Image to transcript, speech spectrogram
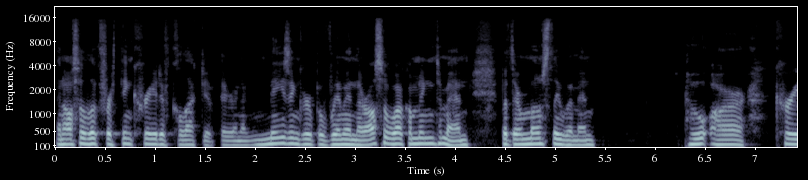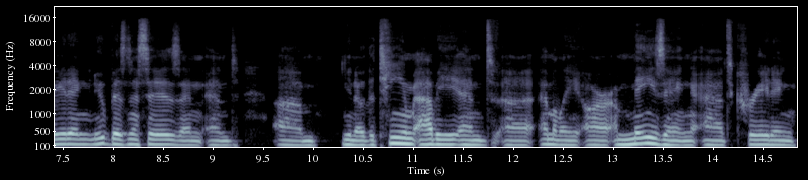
and also look for think creative collective. They're an amazing group of women. They're also welcoming to men but they're mostly women who are creating new businesses and and um, you know the team abby and uh, emily are amazing at creating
